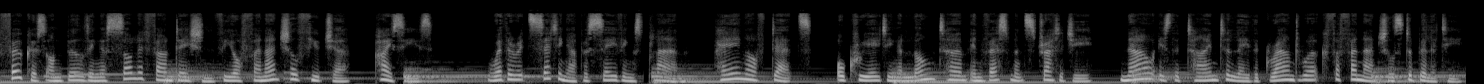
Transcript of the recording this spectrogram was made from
Focus on building a solid foundation for your financial future, Pisces. Whether it's setting up a savings plan, paying off debts, or creating a long term investment strategy, now is the time to lay the groundwork for financial stability.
